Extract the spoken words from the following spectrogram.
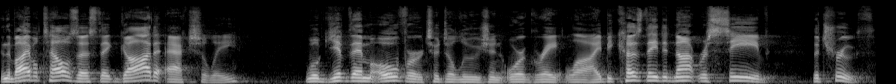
And the Bible tells us that God actually will give them over to delusion or a great lie because they did not receive the truth.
